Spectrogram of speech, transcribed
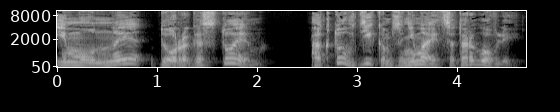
иммунные дорого стоим? А кто в диком занимается торговлей?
